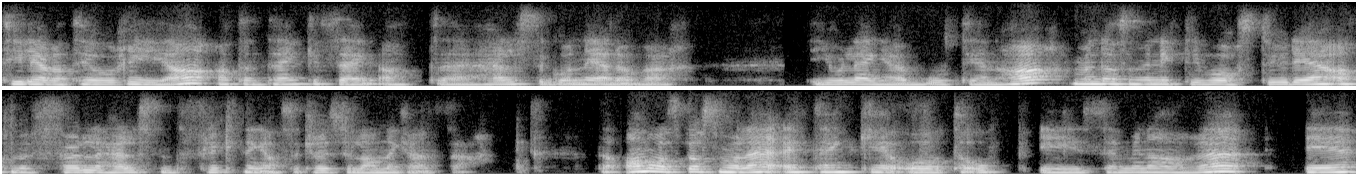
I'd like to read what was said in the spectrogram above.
tidligere teorier at en tenker seg at eh, helse går nedover jo lenger botid en har. Men det som er nytt i vår studie, er at vi følger helsen til flyktninger som krysser landegrenser. Det andre spørsmålet jeg tenker å ta opp i seminaret, er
